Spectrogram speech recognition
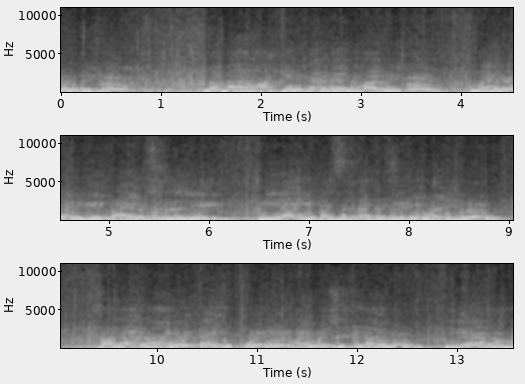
ಕೊಡಬೇಕು. ನಮ್ಮ ಅಕ್ಕಿ ವಿತರಣೆಯನ್ನು ಮಾಡಬೇಕು. ಮಹಿಳೆಯರಿಗೆ ಪ್ರಯಾಣಿಸೋದ್ರಲ್ಲಿ ಫ್ರೀಯಾಗಿ ಬಸ್ಸನ್ನು ಫೆಸಿಲಿಟಿ ಮಾಡಿದ್ರು. ಸಾಧಾರಣ ಐವತ್ತೈದು ಕೋಟಿ ರೂಪಾಯಿ ವರ್ಷಕ್ಕೆ ನಾವು ಈ ನಮ್ಮ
